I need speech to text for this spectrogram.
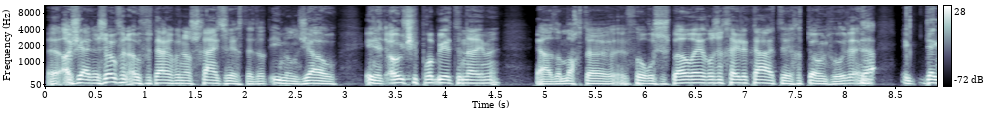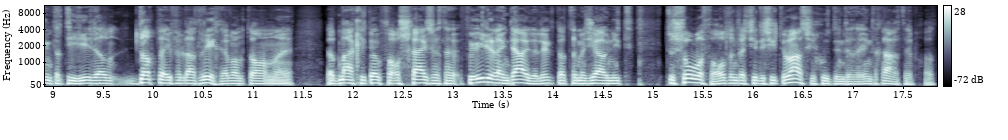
als jij er zo van overtuigd bent als scheidsrechter dat iemand jou in het ootje probeert te nemen. Ja, dan mag er volgens de spelregels een gele kaart getoond worden. En ja. ik denk dat hij hier dan dat even laat liggen. Want dan dat maak je het ook voor als scheidsrechter voor iedereen duidelijk. Dat er met jou niet te sollen valt. En dat je de situatie goed in de, in de gaten hebt gehad.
